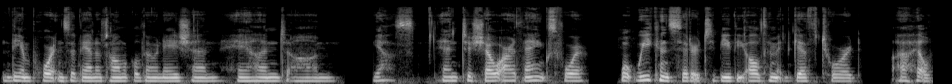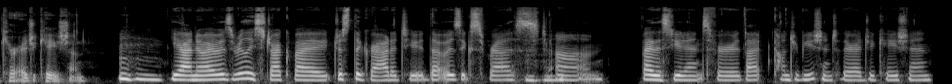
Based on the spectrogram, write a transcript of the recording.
the importance of anatomical donation and um, yes, and to show our thanks for what we consider to be the ultimate gift toward a healthcare education. Mm-hmm. Yeah, no, I was really struck by just the gratitude that was expressed mm-hmm. um, by the students for that contribution to their education.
